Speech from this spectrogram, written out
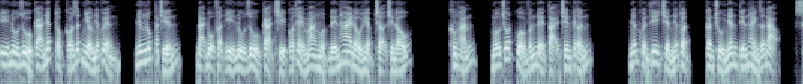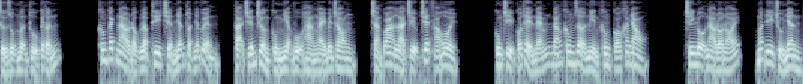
ỷ nụ rủ cả nhất tộc có rất nhiều nhẫn quyền, nhưng lúc tác chiến đại bộ phận ỷ nụ rủ cả chỉ có thể mang một đến hai đầu hiệp trợ chiến đấu. Không hắn mấu chốt của vấn đề tại trên kết tấn. Nhẫn quyền thi triển nhân thuật cần chủ nhân tiến hành dẫn đạo sử dụng mượn thủ kết tấn. Không cách nào độc lập thi triển nhẫn thuật nhẫn quyền tại chiến trường cùng nhiệm vụ hàng ngày bên trong chẳng qua là chịu chết phá hôi. Cùng chỉ có thể ném đắng không giờ nhìn không có khác nhau. Trình độ nào đó nói mất đi chủ nhân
